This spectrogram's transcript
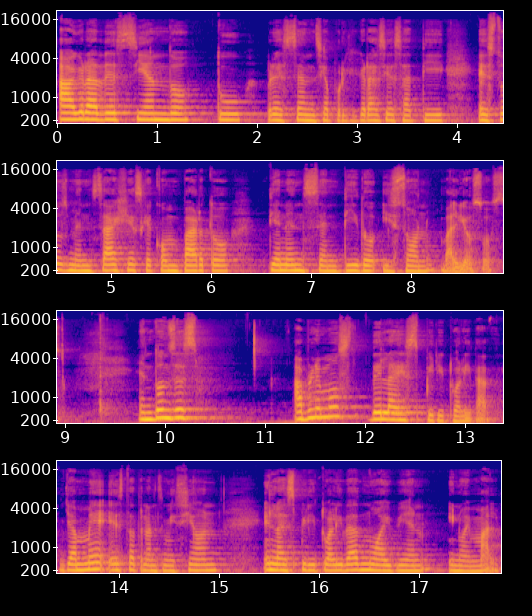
agradeciendo tu presencia, porque gracias a ti estos mensajes que comparto tienen sentido y son valiosos. Entonces, hablemos de la espiritualidad. Llamé esta transmisión En la espiritualidad no hay bien y no hay mal.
